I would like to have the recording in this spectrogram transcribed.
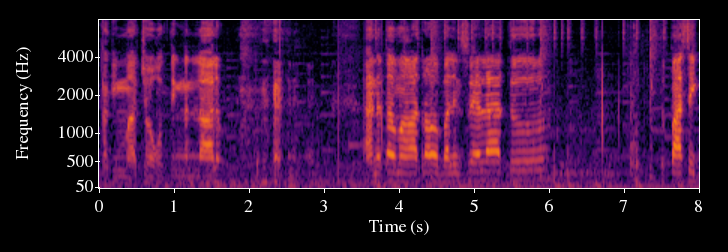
Naging macho akong tingnan lalo. ano to mga katropa? Valenzuela to to Pasig.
